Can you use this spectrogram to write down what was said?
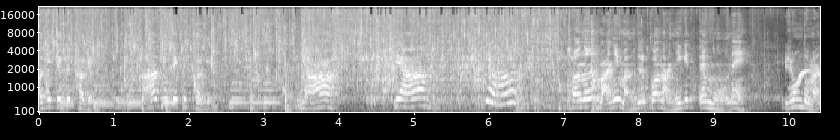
아주 깨끗하게. 아주 깨끗하게. 야, 야, 야. 저는 많이 만들 건 아니기 때문에 이 정도만.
